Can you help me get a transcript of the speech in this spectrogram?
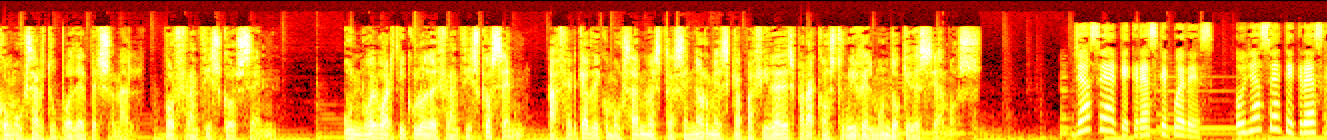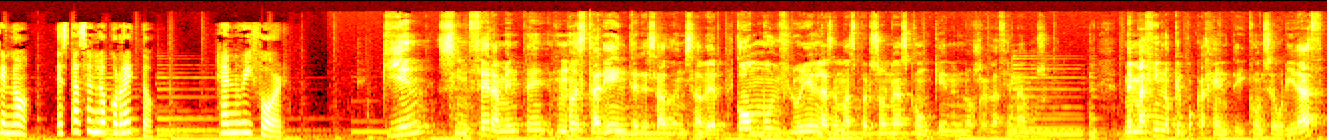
Cómo usar tu poder personal, por Francisco Sen. Un nuevo artículo de Francisco Sen, acerca de cómo usar nuestras enormes capacidades para construir el mundo que deseamos. Ya sea que creas que puedes, o ya sea que creas que no, estás en lo correcto. Henry Ford. ¿Quién, sinceramente, no estaría interesado en saber cómo influir en las demás personas con quienes nos relacionamos? Me imagino que poca gente, y con seguridad,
